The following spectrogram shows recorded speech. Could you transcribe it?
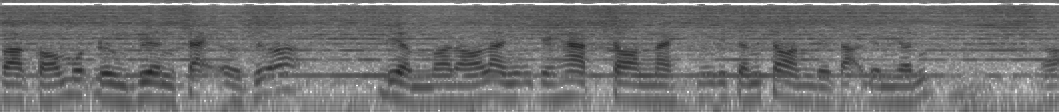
và có một đường viền chạy ở giữa điểm vào đó là những cái hạt tròn này những cái chấm tròn để tạo điểm nhấn đó.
